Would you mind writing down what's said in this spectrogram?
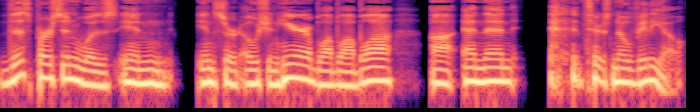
this person was in insert ocean here, blah blah blah, uh, and then there's no video,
